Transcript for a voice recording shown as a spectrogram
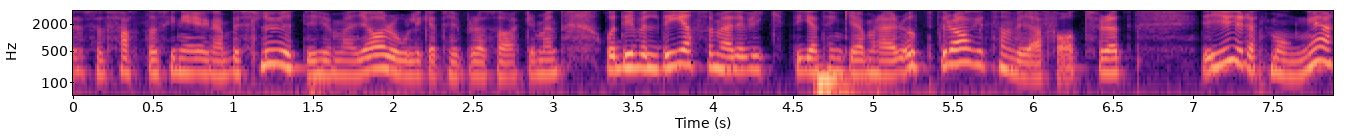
alltså, fatta sina egna beslut i hur man gör olika typer av saker. Men, och det är väl det som är det viktiga tänker jag med det här uppdraget som vi har fått. För att det är ju rätt många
